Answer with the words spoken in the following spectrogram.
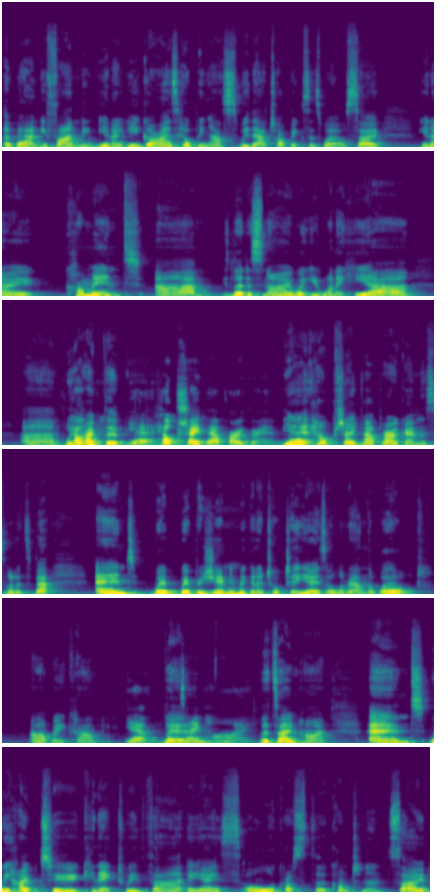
about you finding, you know, you guys helping us with our topics as well. So, you know, comment, um, let us know what you want to hear. Um, we help, hope that yeah, help shape our program. Yeah, help shape our program. This is what it's about, and we're we're presuming we're going to talk to EAs all around the world, aren't we, Carly? Yeah, let's yeah. aim high. Let's aim high, and we hope to connect with uh, EAs all across the continent. So,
